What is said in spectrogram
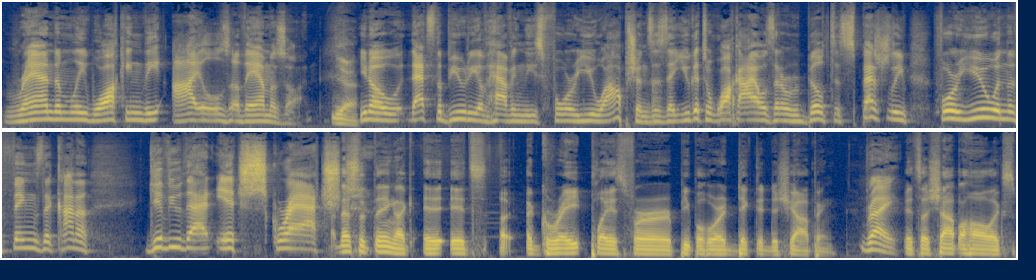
randomly walking the aisles of Amazon. Yeah. You know, that's the beauty of having these for you options is that you get to walk aisles that are built especially for you and the things that kind of give you that itch scratch. That's the thing. Like, it, it's a, a great place for people who are addicted to shopping. Right. It's a shopaholic's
